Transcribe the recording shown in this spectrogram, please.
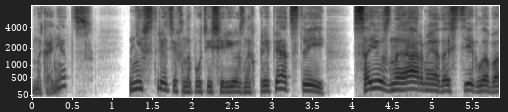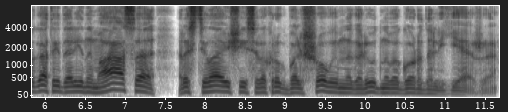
Наконец, не встретив на пути серьезных препятствий, союзная армия достигла богатой долины Мааса, расстилающейся вокруг большого и многолюдного города Льежа.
